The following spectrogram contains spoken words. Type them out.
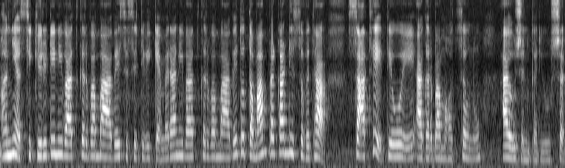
અન્ય સિક્યુરિટીની વાત કરવામાં આવે, સીસીટીવી કેમેરાની વાત કરવામાં આવે, તો તમામ પ્રકારની સુવિધા સાથે તેઓએ આ ગરબા મહોત્સવનું આયોજન કર્યું છે.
